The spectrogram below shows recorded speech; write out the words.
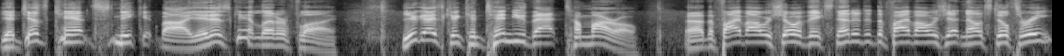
You just can't sneak it by. You just can't let her fly. You guys can continue that tomorrow. Uh, the five-hour show. Have they extended it to five hours yet? No, it's still three.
